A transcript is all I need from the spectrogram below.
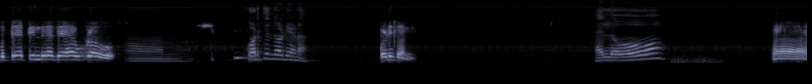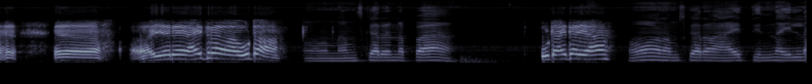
ಮುದ್ದೆ ತಿಂದ್ರೆ ದೇಹಗಳವು. ಹ್ಮ್. ಕೊಡ್ತೀನಿ ನೋಡಿ ಅಣ್ಣ. ಕೊಡಿ ಸ್ವಾಮಿ ಹಲೋ ಅಯ್ಯರೇ ಆಯ್ತ್ರ ಊಟ? ನಮಸ್ಕಾರನಪ್ಪ ಊಟ ಆಯ್ತಯ್ಯ? ಹ್ಞೂ ನಮಸ್ಕಾರ. ಆಯ್ತು ಇನ್ನ ಇಲ್ಲ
